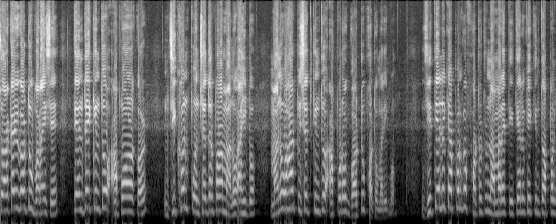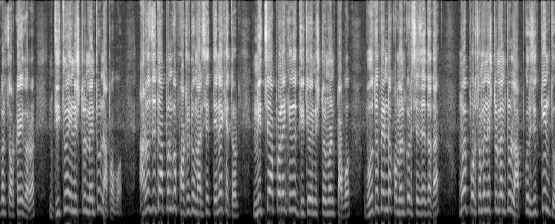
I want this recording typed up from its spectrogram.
চৰকাৰী ঘৰটো বনাইছে তেন্তে কিন্তু আপোনালোকৰ যিখন পঞ্চায়তৰ পৰা মানুহ আহিব মানুহ অহাৰ পিছত কিন্তু আপোনালোকৰ ঘৰটো ফটো মাৰিব। যেতিয়ালৈকে আপোনালোকৰ ফটোটো নামাৰে তেতিয়ালৈকে কিন্তু আপোনালোকৰ চৰকাৰী ঘৰৰ দ্বিতীয় ইনষ্টলমেণ্টটো নাপাব। আৰু যদি আপোনালোকৰ ফটোটো মাৰিছে তেনে ক্ষেত্ৰত নিশ্চয় আপোনালোকে কিন্তু দ্বিতীয় ইনষ্টলমেণ্ট পাব। বহুতো ফ্ৰেণ্ডে কমেণ্ট কৰিছে যে দাদা মই প্ৰথম ইনষ্টলমেণ্টটো লাভ কৰিছোঁ কিন্তু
